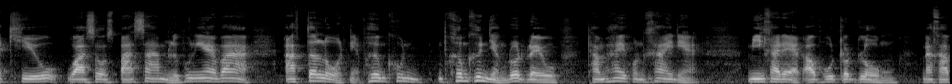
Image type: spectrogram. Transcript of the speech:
acute vasospasm หรือพูดง่ายๆว่า afterload เนี่ยเพิ่มขึ้นเพิ่มขึ้นอย่างรวดเร็วทำให้คนไข้เนี่ยมี cardiac output ลดลงนะครับ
